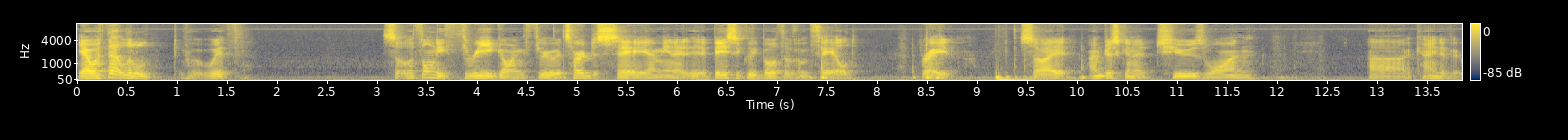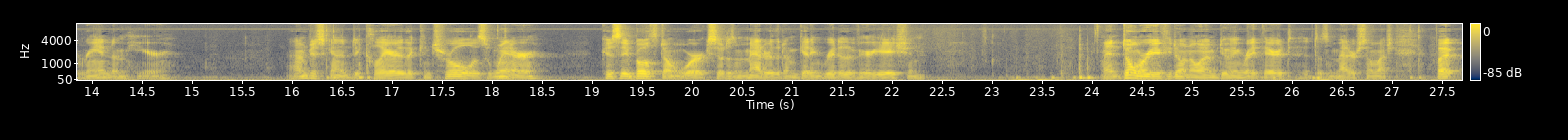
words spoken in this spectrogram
yeah, with that little, with so with only three going through, it's hard to say. I mean, it, it basically both of them failed, right? So I I'm just gonna choose one, uh, kind of at random here. I'm just gonna declare the control as winner, because they both don't work. So it doesn't matter that I'm getting rid of the variation. And don't worry if you don't know what I'm doing right there. It, it doesn't matter so much. But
